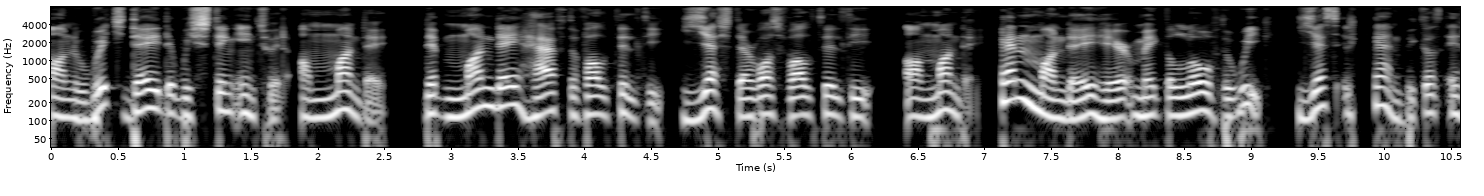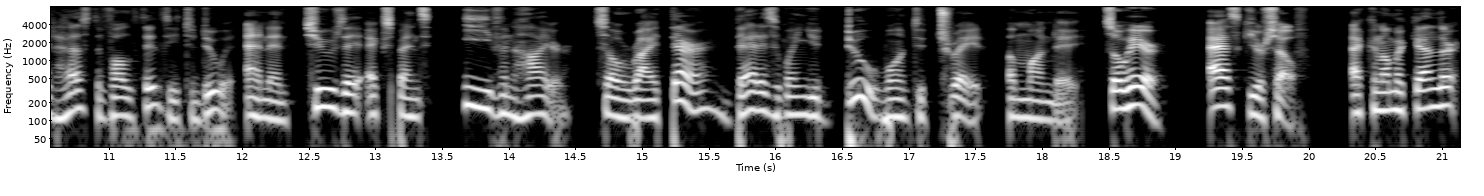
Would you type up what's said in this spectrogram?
On which day did we sting into it? On Monday. Did Monday have the volatility? Yes, there was volatility on Monday. Can Monday here make the low of the week? Yes, it can because it has the volatility to do it. And then Tuesday expands even higher. So right there, that is when you do want to trade a Monday. So here, ask yourself, economic calendar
